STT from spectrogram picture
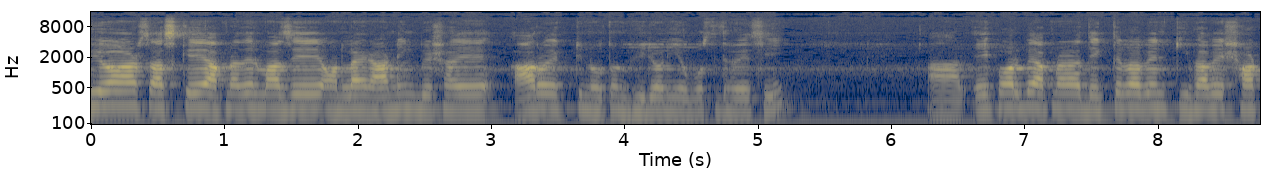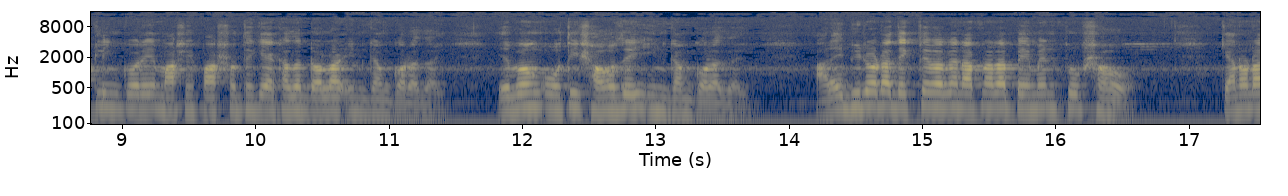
ভিউয়ার্স আজকে আপনাদের মাঝে অনলাইন আর্নিং বিষয়ে আরও একটি নতুন ভিডিও নিয়ে উপস্থিত হয়েছি। আর এই পর্বে আপনারা দেখতে পাবেন কীভাবে শর্ট লিঙ্ক করে মাসে পাঁচশো থেকে এক হাজার ডলার ইনকাম করা যায় এবং অতি সহজেই ইনকাম করা যায়। আর এই ভিডিওটা দেখতে পাবেন আপনারা পেমেন্ট প্রুফ সহ। কেননা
